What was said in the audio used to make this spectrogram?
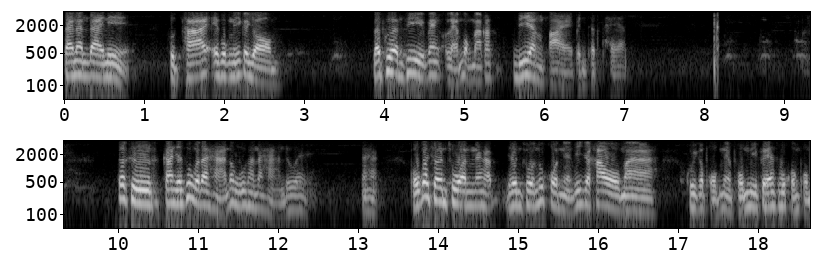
ได้นั่นได้นี่ สุดท้ายไอ้พวกนี้ก็ยอม แล้วเพื่อนที่แม่งแหลมออกมาก็เดี้ยงไปเป็นแถบ ก็คือการจะสู้กับทหารต้องรู้ทันทหารด้วยนะฮะผมก็เชิญชวนนะครับ เชิญชวนทุกคนเนี่ยที่จะเข้ามาคุยกับผมเนี่ย ผมมี Facebook ของผม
